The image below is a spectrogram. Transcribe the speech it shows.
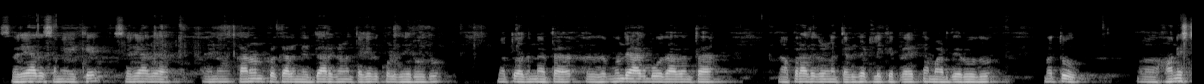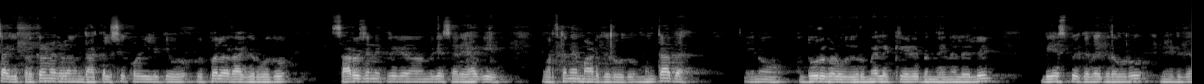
ಸರಿಯಾದ ಸಮಯಕ್ಕೆ ಸರಿಯಾದ ಏನು ಕಾನೂನು ಪ್ರಕಾರ ನಿರ್ಧಾರಗಳನ್ನು ತೆಗೆದುಕೊಳ್ಳದೇ ಇರುವುದು ಮತ್ತು ಅದನ್ನು ತ, ಮುಂದೆ ಆಗಬಹುದಾದಂಥ ಅಪರಾಧಗಳನ್ನ ತಡೆಗಟ್ಟಲಿಕ್ಕೆ ಪ್ರಯತ್ನ ಮಾಡದೇ ಇರುವುದು ಮತ್ತು ಹಾನೆಸ್ಟಾಗಿ ಪ್ರಕರಣಗಳನ್ನು ದಾಖಲಿಸಿಕೊಳ್ಳಲಿಕ್ಕೆ ವಿಫಲರಾಗಿರುವುದು ಸಾರ್ವಜನಿಕರೊಂದಿಗೆ ಸರಿಯಾಗಿ ವರ್ತನೆ ಮಾಡದಿರುವುದು, ಮುಂತಾದ ಏನು ದೂರುಗಳು ಇವ್ರ ಮೇಲೆ ಕೇಳಿ ಬಂದ ಹಿನ್ನೆಲೆಯಲ್ಲಿ ಬಿ ಎಸ್ ಪಿ ಗದಗ್ರವರು ನೀಡಿದ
